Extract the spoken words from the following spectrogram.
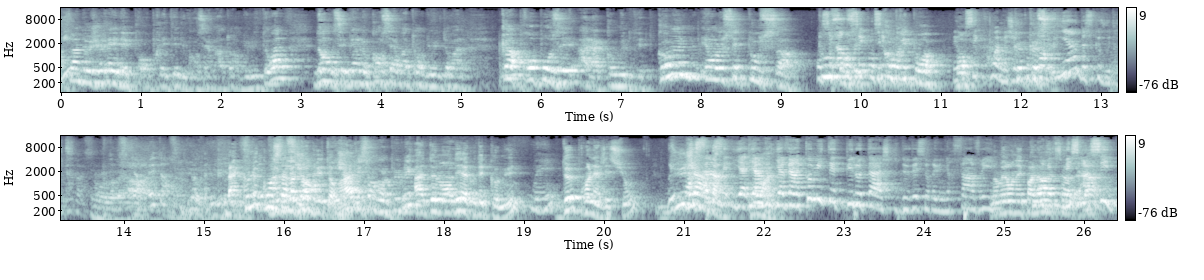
Oui. afin de gérer les propriétés du conservatoire du littoral. Donc c'est bien le conservatoire du littoral qui a proposé à la communauté de communes, et on le sait tous ça. On tous, sait- ah, on sait, sait- on y compris toi. Mais Bon. on sait quoi Mais je Que- ne comprends rien de ce que vous dites. C'est embêtant. Bah, que le Les conservatoire du littoral qui sont dans le public, a demandé à la communauté de communes Oui. de prendre la gestion Oui, du mais ça, jardin. Il y, avait un comité de pilotage qui devait se réunir fin avril. Non mais on n'est pas là, ça, mais là. ah, si,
